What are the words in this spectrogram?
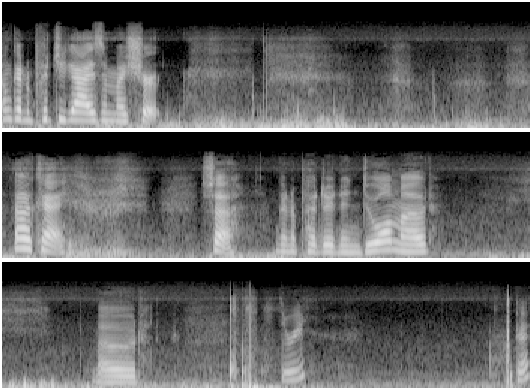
I'm gonna put you guys in my shirt. Okay. So, I'm gonna put it in dual mode. Mode three. Okay.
